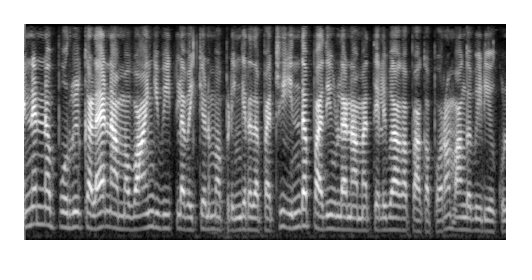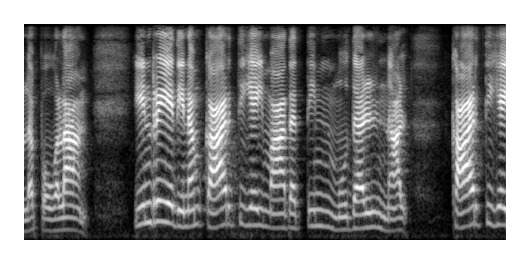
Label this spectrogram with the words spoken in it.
என்னென்ன பொருட்களை நாம் வாங்கி வீட்டில் வைக்கணும் அப்படிங்கிறத பற்றி இந்த பதிவில் நாம் தெளிவாக பார்க்க போகிறோம் வாங்க வீடியோக்குள்ளே போகலாம். இன்றைய தினம் கார்த்திகை மாதத்தின் முதல் நாள். கார்த்திகை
